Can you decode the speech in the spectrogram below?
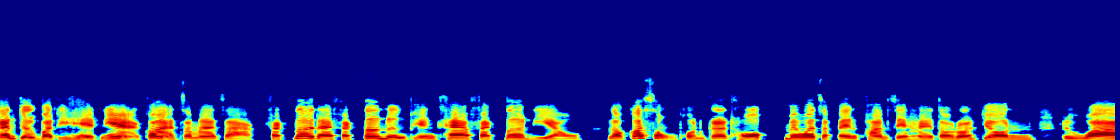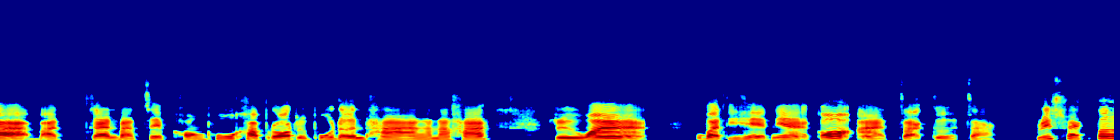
การเกิดอุบัติเหตุเนี่ยก็อาจจะมาจาก factor ใด factor หนึ่งเพียงแค่ factor เดียว แล้วก็ส่งผลกระทบไม่ว่าจะเป็นความเสียหายต่อรถยนต์ หรือว่าบาดการบาดเจ็บของผู้ขับรถหรือผู้เดินทางนะคะ หรือว่าอุบัติเหตุเนี่ยก็อาจจะเกิดจาก risk factor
